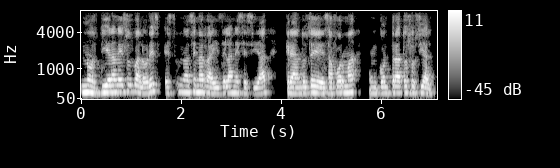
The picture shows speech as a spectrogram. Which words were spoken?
nos dieran esos valores, estos nacen a raíz de la necesidad, creándose de esa forma un contrato social.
